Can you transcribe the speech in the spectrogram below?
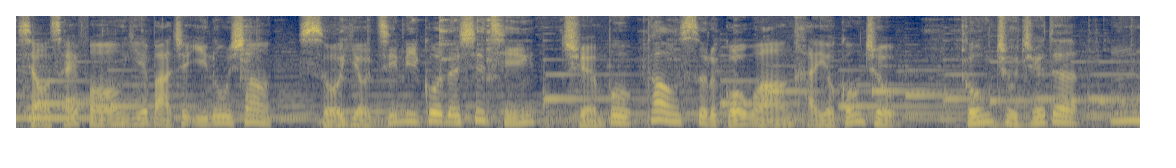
小裁缝也把这一路上所有经历过的事情全部告诉了国王还有公主。公主觉得，嗯，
